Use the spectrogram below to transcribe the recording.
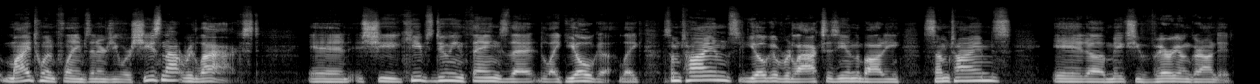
my twin flames energy where she's not relaxed and she keeps doing things that like yoga. Like sometimes yoga relaxes you in the body. Sometimes it uh, makes you very ungrounded.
